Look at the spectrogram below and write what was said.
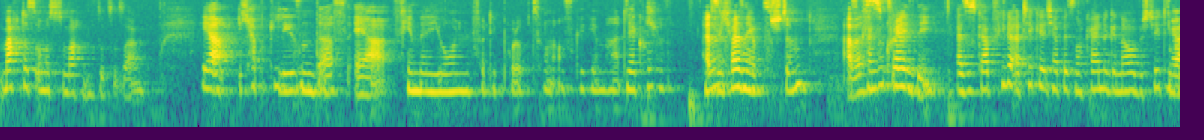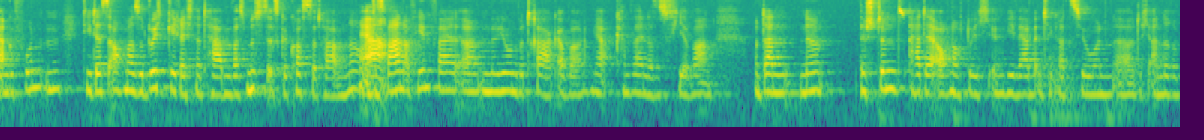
macht es, um es zu machen, sozusagen. Ja, ich habe gelesen, dass er 4 Millionen für die Produktion ausgegeben hat. Ja, cool. Also ich weiß nicht, ob es stimmt. Aber es ist crazy. Also es gab viele Artikel, ich habe jetzt noch keine genaue Bestätigung ja. gefunden, die das auch mal so durchgerechnet haben, was müsste es gekostet haben. Ne? Und ja. das waren auf jeden Fall äh, ein Millionenbetrag, aber ja, kann sein, dass es vier waren. Und dann, ne, bestimmt hat er auch noch durch irgendwie Werbeintegration, äh, durch andere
